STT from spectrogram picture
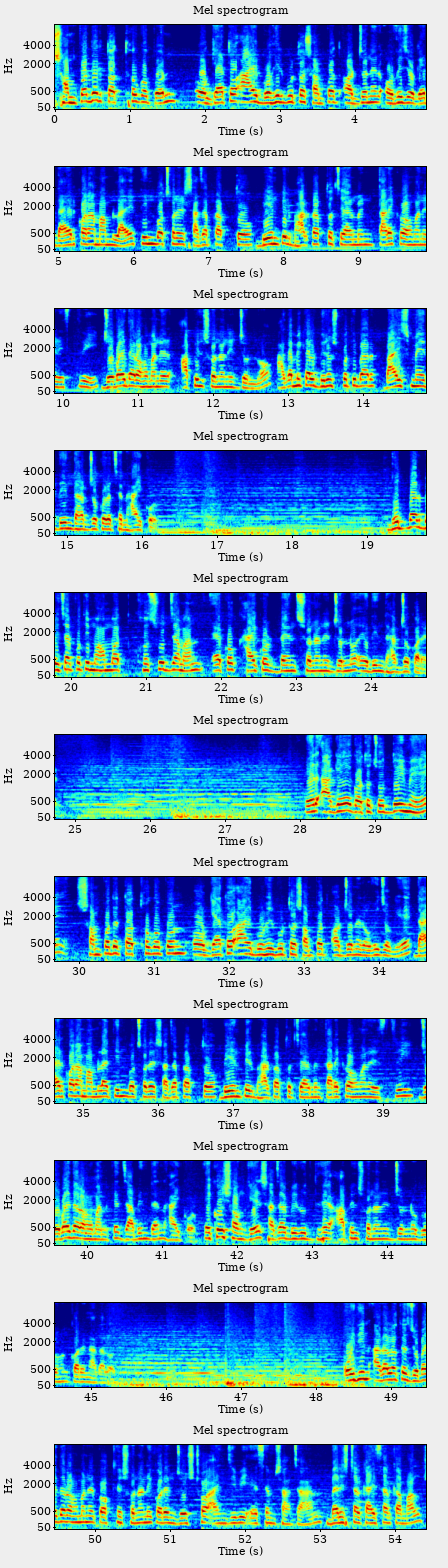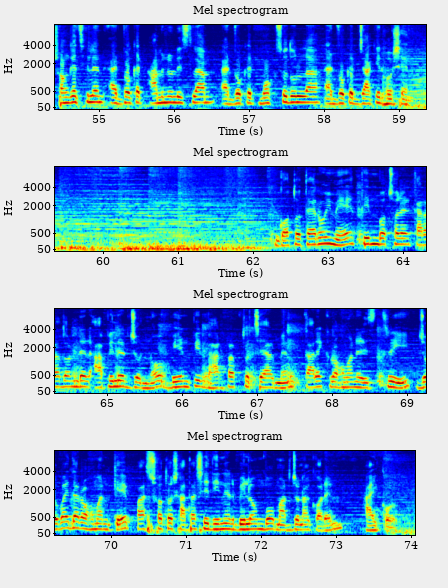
সম্পদের তথ্য গোপন ও জ্ঞাত আয় বহির্ভূত সম্পদ অর্জনের অভিযোগে দায়ের করা মামলায় তিন বছরের সাজাপ্রাপ্ত বিএনপির ভারপ্রাপ্ত চেয়ারম্যান তারেক রহমানের স্ত্রী জোবাইদা রহমানের আপিল শুনানির জন্য আগামীকাল বৃহস্পতিবার বাইশ মে দিন ধার্য করেছেন হাইকোর্ট। বুধবার বিচারপতি মোহাম্মদ খসরুজ্জামান একক হাইকোর্ট বেঞ্চ শুনানির জন্য এদিন ধার্য করেন। এর আগে গত চোদ্দই মে সম্পদের তথ্য গোপন ও জ্ঞাত আয় বহির্ভূত সম্পদ অর্জনের অভিযোগে দায়ের করা মামলায় তিন বছরের সাজাপ্রাপ্ত বিএনপির ভারপ্রাপ্ত চেয়ারম্যান তারেক রহমানের স্ত্রী জোবাইদা রহমানকে জামিন দেন হাইকোর্ট। একই সঙ্গে সাজার বিরুদ্ধে আপিল শুনানির জন্য গ্রহণ করেন আদালত। ওই দিন আদালতে জোবাইদা রহমানের পক্ষে শুনানি করেন জ্যেষ্ঠ আইনজীবী S M Shahjahan, barrister Kaiser Kamal, সঙ্গে ছিলেন advocate Aminul Islam, advocate Maksudullah, advocate Zakir Hossain. গত তেরোই মে, তিন বছরের কারাদণ্ডের আপিলের জন্য বিএনপির ভারপ্রাপ্ত চেয়ারম্যান তারেক রহমানের স্ত্রী জোবাইদা রহমানকে পাঁচশত সাতাশি দিনের বিলম্ব মার্জনা করেন হাইকোর্ট।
